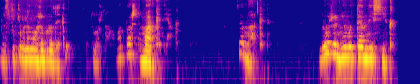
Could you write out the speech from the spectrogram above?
Настільки воно може бродити. Бачите, маркет як. Це маркет. Дуже в ньому темний сік.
